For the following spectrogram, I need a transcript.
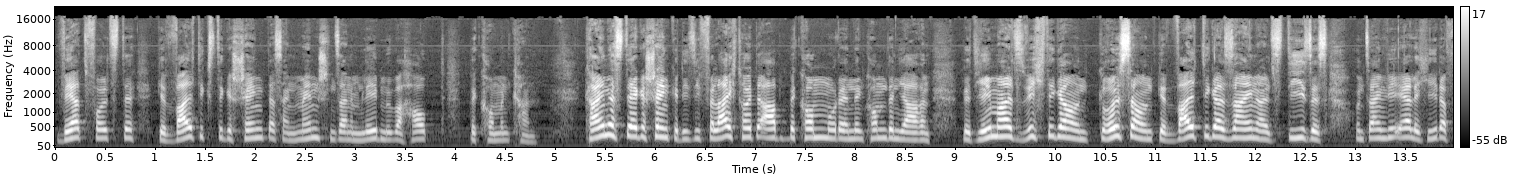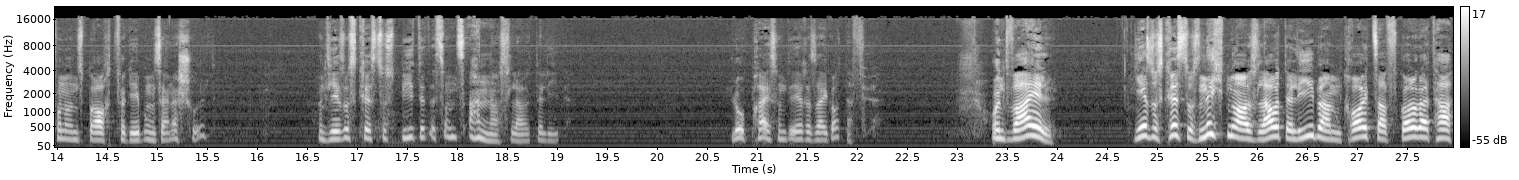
wertvollste, gewaltigste Geschenk, das ein Mensch in seinem Leben überhaupt bekommen kann. Keines der Geschenke, die Sie vielleicht heute Abend bekommen oder in den kommenden Jahren, wird jemals wichtiger und größer und gewaltiger sein als dieses. Und seien wir ehrlich, jeder von uns braucht Vergebung seiner Schuld. Und Jesus Christus bietet es uns an aus lauter Liebe. Lobpreis und Ehre sei Gott dafür. Und weil Jesus Christus nicht nur aus lauter Liebe am Kreuz auf Golgatha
